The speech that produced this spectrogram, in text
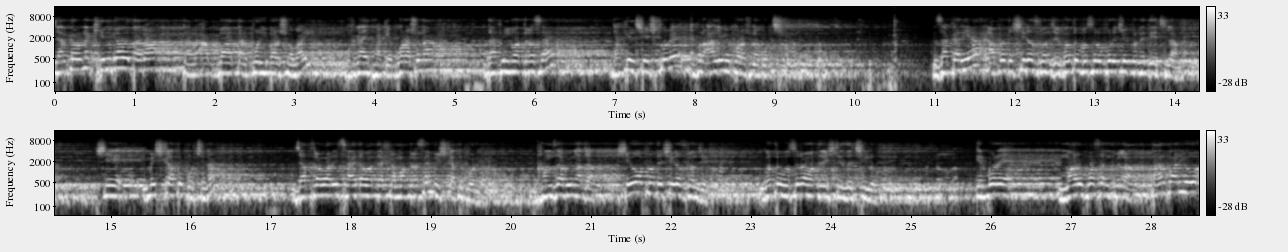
যার কারণে খিলগাঁওয়ে তারা তার আব্বা তার পরিবার সবাই ঢাকায় থাকে পড়াশোনা দাখিল মাদ্রাসায় দাখিল শেষ করে এখন আলিমে পড়াশোনা করছে। জাকারিয়া আপনাদের সিরাজগঞ্জে গত বছরও পরিচয় করে দিয়েছিলাম। সে মিশকাতে পড়ছে না? যাত্রাবাড়ি সায়দাবাদে একটা মাদ্রাসায় মিশকাতে পড়ে। হামজা বিন আজাদ, সেও আপনাদের সিরাজগঞ্জে। গত বছর আমাদের স্টেজে ছিল। এরপরে মারুফ হাসান বেলাল তার বাড়িও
